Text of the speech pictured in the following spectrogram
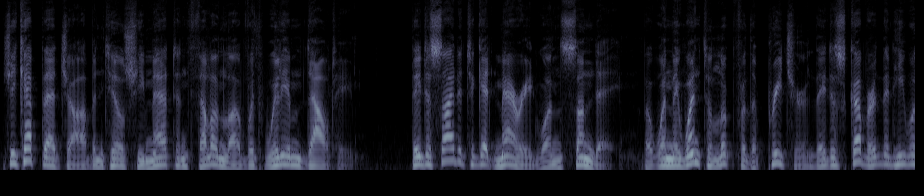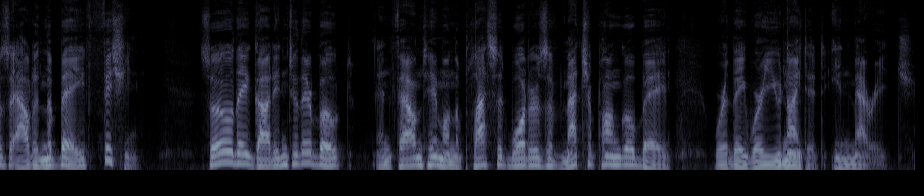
She kept that job until she met and fell in love with William Doughty. They decided to get married one Sunday, but when they went to look for the preacher, they discovered that he was out in the bay fishing. So they got into their boat and found him on the placid waters of Machipongo Bay, where they were united in marriage.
